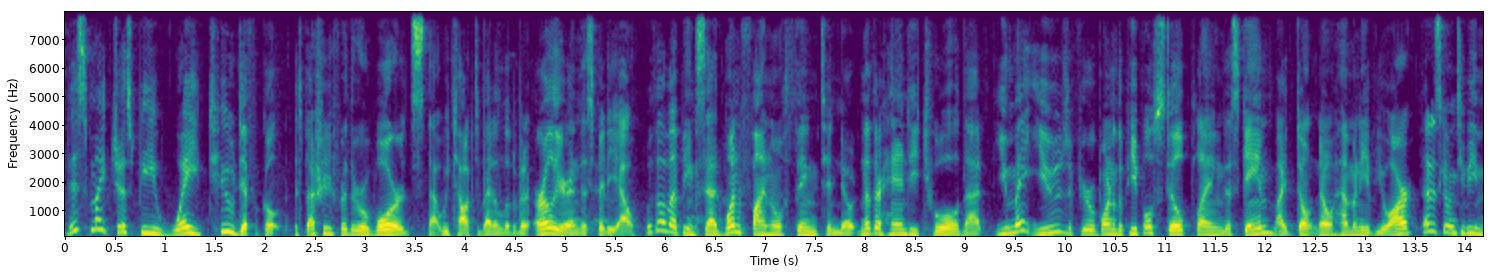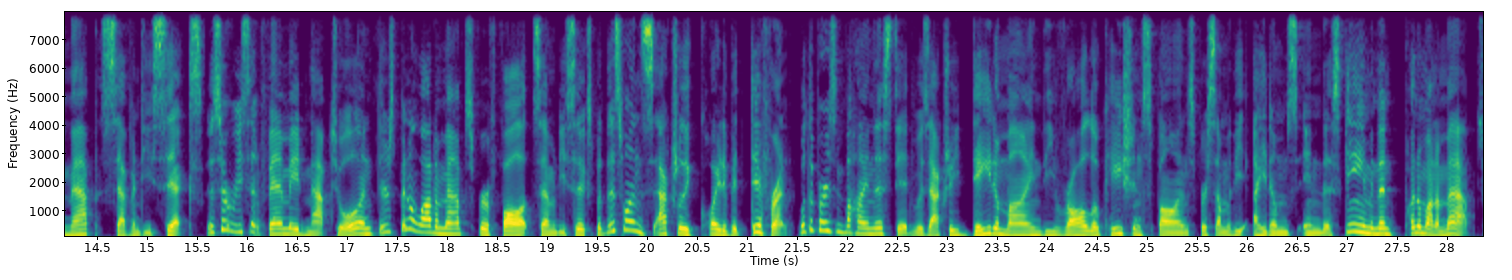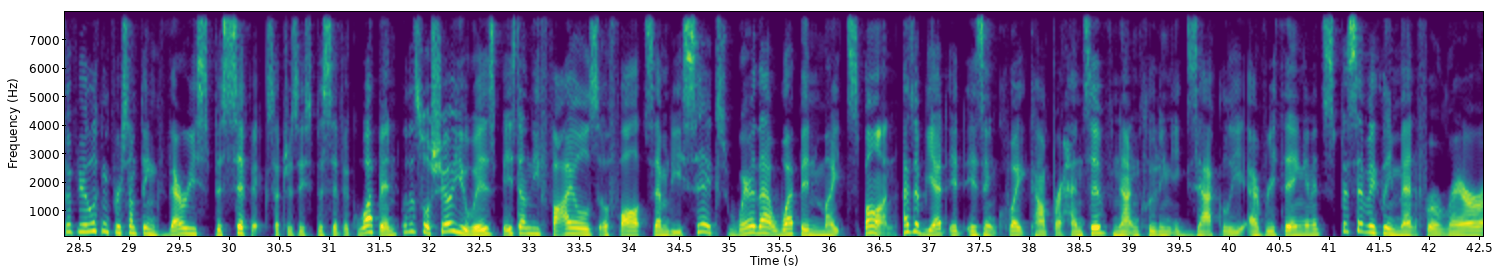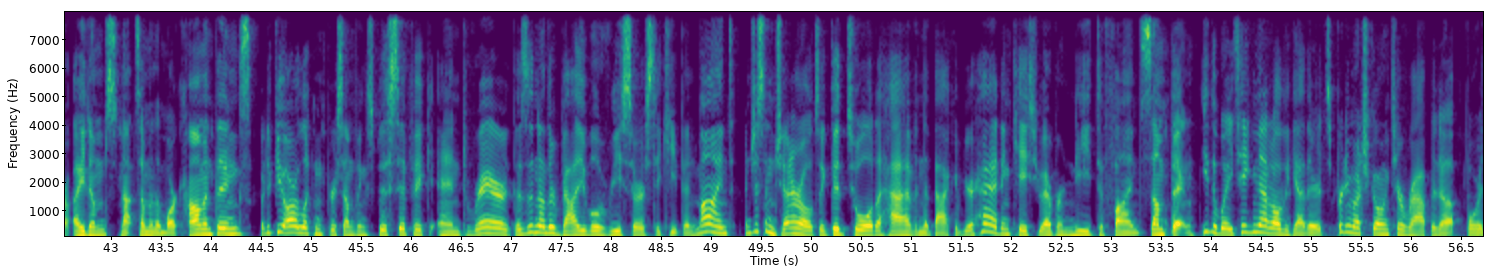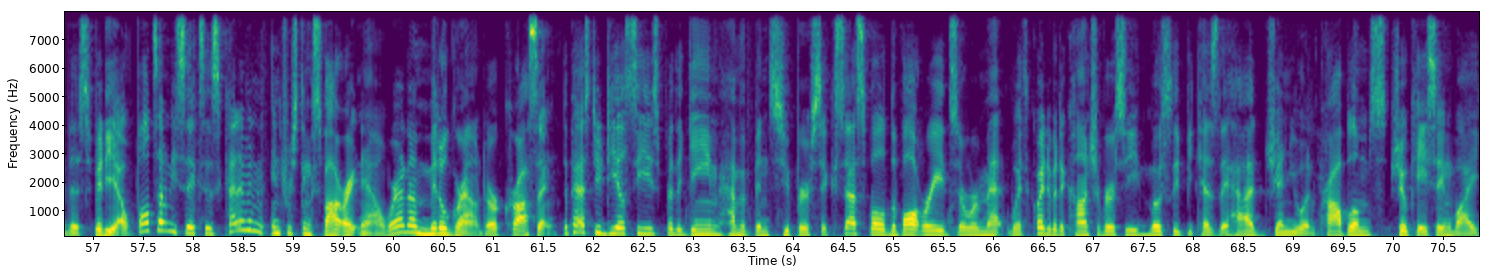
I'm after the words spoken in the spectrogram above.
this might just be way too difficult, especially for the rewards that we talked about a little bit earlier in this video. With all that being said, one final thing to note, another handy tool that you might use if you're one of the people still playing this game, I don't know how many of you are, that is going to be Map 76. This is a recent fan-made map tool, and there's been a lot of maps for Fallout 76, but this one's actually quite a bit different. What the person behind this did was actually data mine the raw location spawns for some of the items in this game and then put them on a map. So if you're looking for something very specific, such as a specific weapon, what this will show you is, based on the files of Fallout 76, where that weapon might spawn. As of yet, it isn't quite comprehensive, not including exactly everything, and it's specifically meant for rarer items, not some of the more common things, but if you are looking for something specific and rare, there's another valuable resource to keep in mind, and just in general, it's a good tool to have in the back of your head in case you ever need to find something. Either way, taking that all together, it's pretty much going to wrap it up for this video. Fallout 76 is kind of an interesting spot right now. We're at a middle ground or crossing. The past two DLCs for the game haven't been super successful. The Vault raids were met with quite a bit of controversy, mostly because they had genuine problems, showcasing why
